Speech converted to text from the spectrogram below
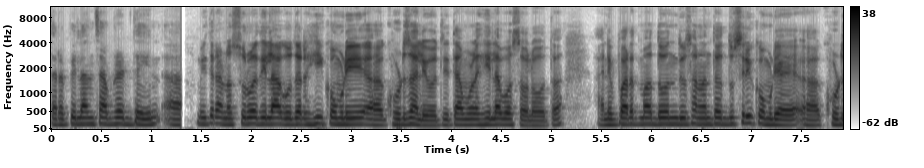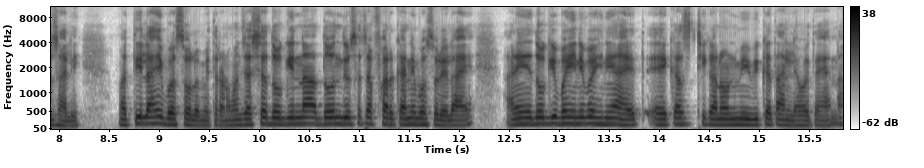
तर पिलांचा अपडेट देईन. मित्रांनो सुरुवातीला अगोदर ही कोंबडी खूड खूट झाली होती त्यामुळे हिला बसवलं होतं आणि परत मग दोन दिवसानंतर दुसरी कोंबडी खूड खूट झाली. मग तिलाही बसवलं मित्रांनो. म्हणजे अशा दोघींना दोन दिवसाच्या फरकाने बसवलेलं आहे आणि दोघी बहिणी बहिणी आहेत एकाच ठिकाणाहून मी विकत आणल्या होत्या ह्यांना.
